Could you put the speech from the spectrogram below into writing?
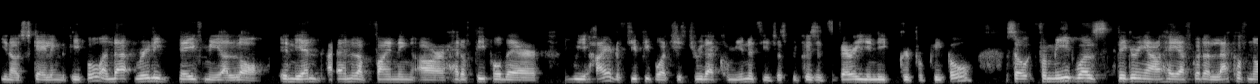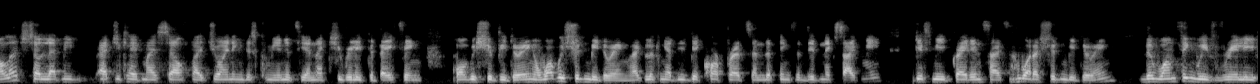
you know scaling the people and that really gave me a lot in the end i ended up finding our head of people there. We hired a few people actually through that community just because it's a very unique group of people. So for me it was figuring out hey i've got a lack of knowledge so let me educate myself by joining this community and actually really debating what we should be doing and what we shouldn't be doing. Like looking at these big corporates and the things that didn't excite me gives me great insights on what i shouldn't be doing. The one thing we've really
